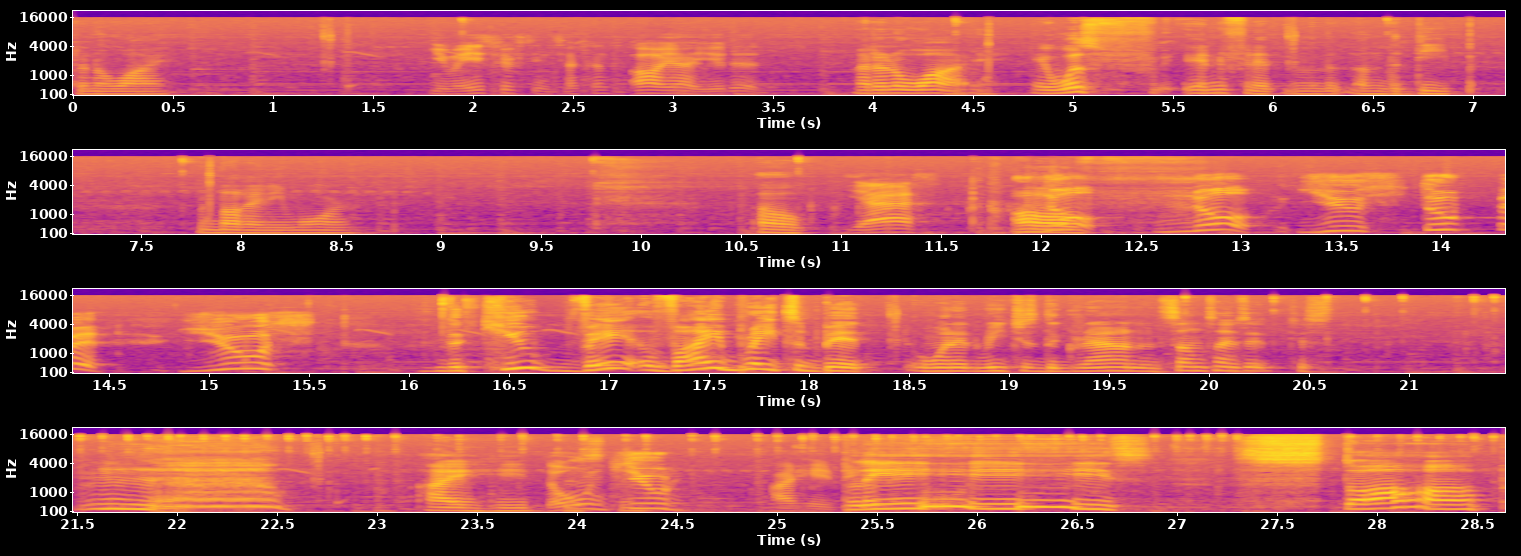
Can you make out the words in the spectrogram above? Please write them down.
Don't know why. You made it 15 seconds? Oh yeah, you did. I don't know why. It was f- infinite on the, on the deep. But not anymore. Oh. Yes. Oh. No, no, you stupid. You st- The cube vibrates a bit when it reaches the ground, and sometimes it just. No! I hate. don't you. I hate Please stop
